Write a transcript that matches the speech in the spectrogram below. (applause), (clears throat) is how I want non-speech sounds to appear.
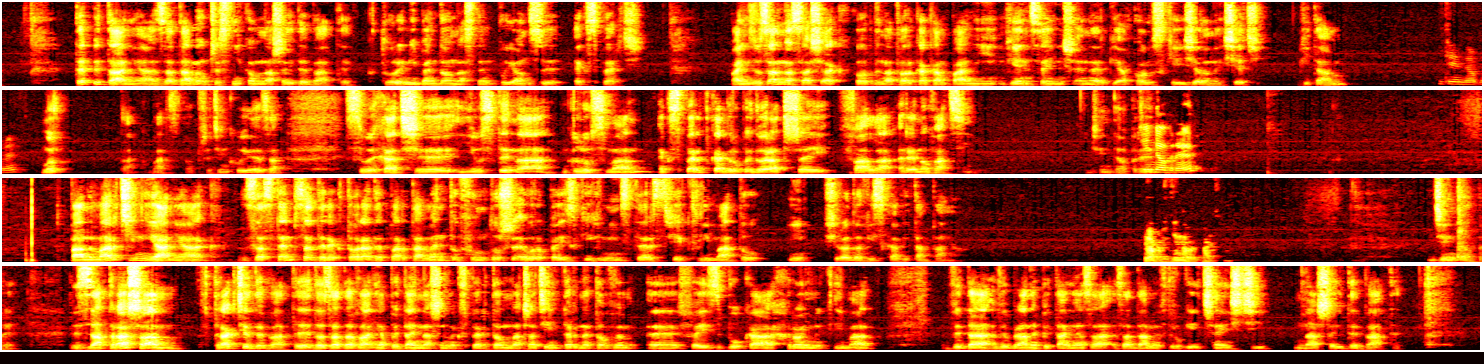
Te pytania zadamy uczestnikom naszej debaty którymi będą następujący eksperci. Pani Zuzanna Sasiak, koordynatorka kampanii Więcej niż Energia Polskiej Zielonej Sieci. Witam. Dzień dobry. tak, bardzo dobrze, dziękuję za. Słychać e, Justyna Glusman, ekspertka grupy doradczej Fala Renowacji. Dzień dobry. Dzień dobry. Pan Marcin Janiak, Zastępca dyrektora Departamentu Funduszy Europejskich w Ministerstwie Klimatu i Środowiska. Witam pana. Dzień dobry, dzień dobry Państwu. Dzień dobry. Zapraszam w trakcie debaty do zadawania pytań naszym ekspertom na czacie internetowym e, Facebooka Chrońmy Klimat. Wyda, wybrane pytania za, zadamy w drugiej części naszej debaty.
